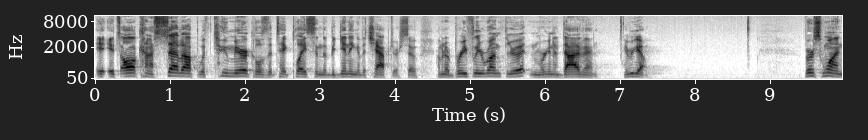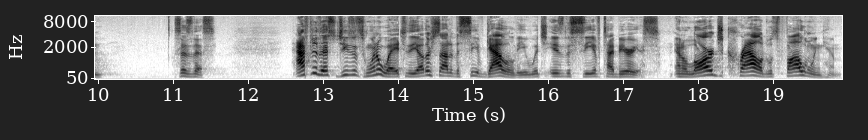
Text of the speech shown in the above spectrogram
it, it's all kind of set up with two miracles that take place in the beginning of the chapter. So I'm going to briefly run through it and we're going to dive in. Here we go. Verse 1 says this After this, Jesus went away to the other side of the Sea of Galilee, which is the Sea of Tiberias, and a large crowd was following him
